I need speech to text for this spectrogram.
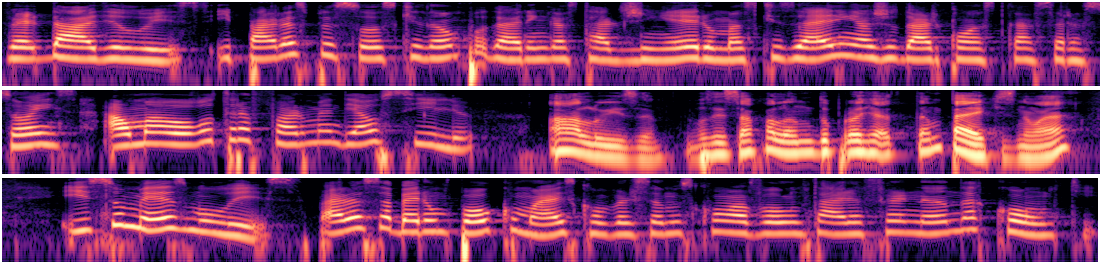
Verdade, Luiz. E para as pessoas que não puderem gastar dinheiro, mas quiserem ajudar com as castrações, há uma outra forma de auxílio. Ah, Luísa, você está falando do projeto Tampex, não é? Isso mesmo, Luiz. Para saber um pouco mais, conversamos com a voluntária Fernanda Conte.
